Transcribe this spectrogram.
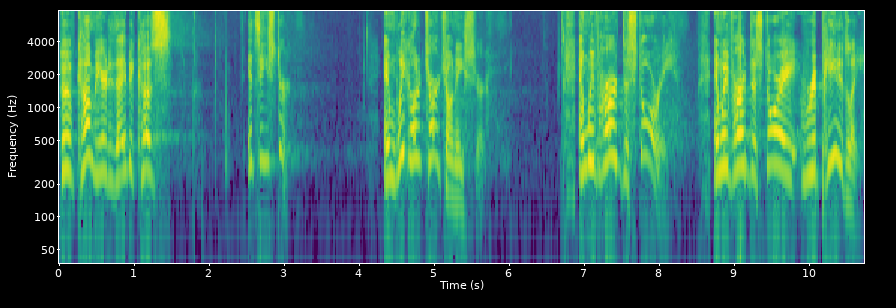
who have come here today because it's Easter. And we go to church on Easter. And we've heard the story. And we've heard the story repeatedly,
